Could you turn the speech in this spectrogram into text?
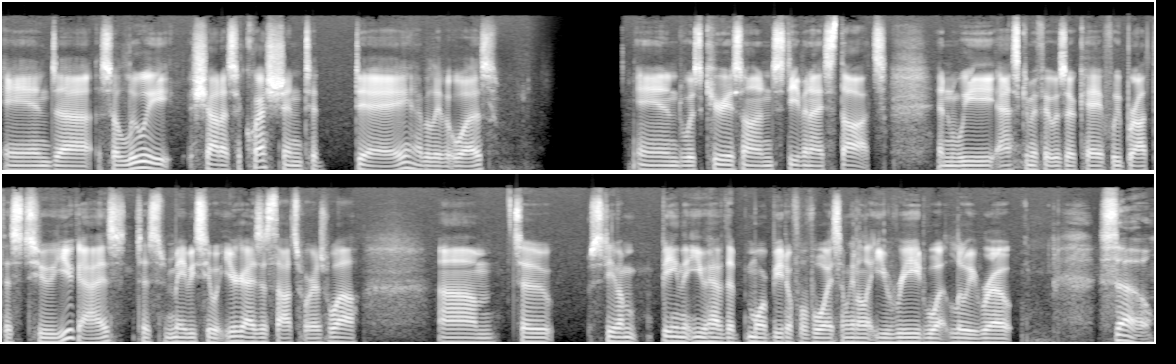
And uh, so Louis shot us a question today, I believe it was, and was curious on Steve and I's thoughts. And we asked him if it was okay if we brought this to you guys to maybe see what your guys' thoughts were as well. Um, so, Steve, I'm being that you have the more beautiful voice, I'm going to let you read what Louis wrote. So,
